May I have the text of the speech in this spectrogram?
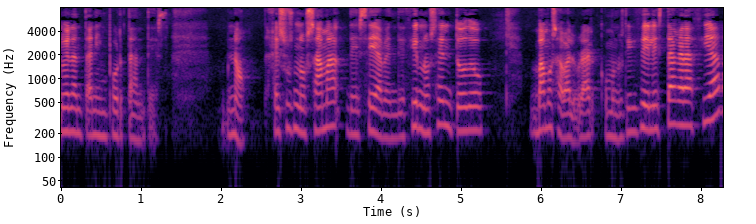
no eran tan importantes. No, Jesús nos ama, desea bendecirnos en todo. Vamos a valorar, como nos dice él, esta gracia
